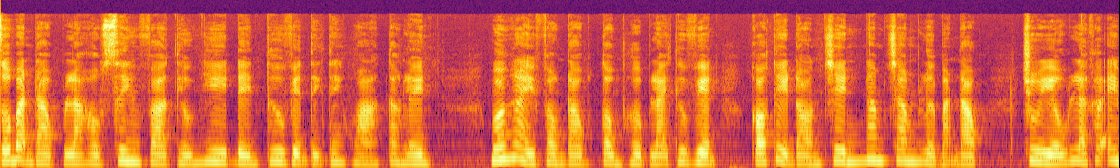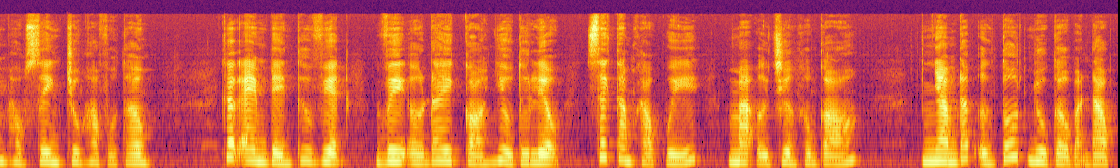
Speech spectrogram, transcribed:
số bạn đọc là học sinh và thiếu nhi đến Thư viện tỉnh Thanh Hóa tăng lên. Mỗi ngày phòng đọc tổng hợp lại thư viện có thể đón trên 500 lượt bạn đọc, chủ yếu là các em học sinh trung học phổ thông. Các em đến thư viện vì ở đây có nhiều tư liệu, sách tham khảo quý mà ở trường không có. Nhằm đáp ứng tốt nhu cầu bạn đọc,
